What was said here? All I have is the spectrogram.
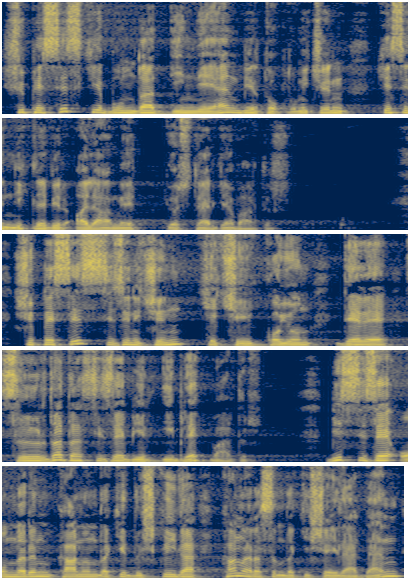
Şüphesiz ki bunda dinleyen bir toplum için kesinlikle bir alamet, gösterge vardır. Şüphesiz sizin için keçi, koyun, deve, sığırda da size bir ibret vardır. Biz size onların karnındaki dışkıyla kan arasındaki şeylerden,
